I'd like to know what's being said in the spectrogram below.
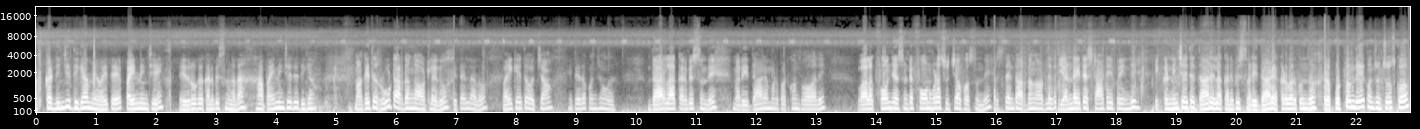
అక్కడి నుంచి దిగాం మేమైతే. పైన నుంచి ఎదురుగా కనిపిస్తుంది కదా. ఆ పైన నుంచి అయితే దిగాం. మాకైతే రూట్ అర్థం కావట్లేదు. ఇటు వెళ్ళాలో పైకి అయితే వచ్చాం. ఇటేదో కొంచెం దారిలాగా కనిపిస్తుంది. మరి దారి ఎమ్మడి పట్టుకొని పోవాలి. వాళ్ళకి ఫోన్ చేస్తుంటే ఫోన్ కూడా స్విచ్ ఆఫ్ వస్తుంది. పరిస్థితి ఏంటో అర్థం కావట్లేదు. ఎండ అయితే స్టార్ట్ అయిపోయింది. ఇక్కడ నుంచి అయితే దారి ఇలా కనిపిస్తుంది. మరి ఈ దారి ఎక్కడ వరకు ఉందో? ఇక్కడ పుట్టుంది కొంచెం చూసుకో.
